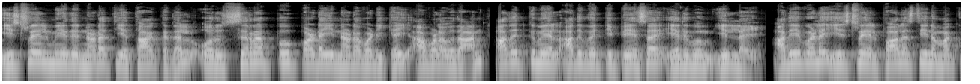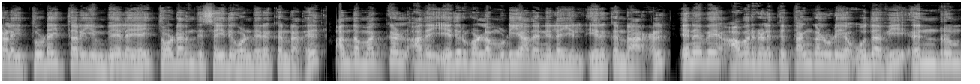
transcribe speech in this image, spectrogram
இஸ்ரேல் மீது நடத்திய தாக்குதல் ஒரு சிறப்பு படை நடவடிக்கை. அவ்வளவுதான். அதற்கு மேல் அது பற்றி பேச எதுவும் இல்லை. அதேவேளை இஸ்ரேல் பாலஸ்தீன மக்களை துடைத்தறியும் வேலையை தொடர்ந்து செய்து கொண்டிருக்கின்றது. அந்த மக்கள் அதை எதிர்கொள்ள முடியாத நிலையில் இருக்கின்றார்கள். எனவே அவர்களுக்கு தங்களுடைய உதவி என்றும்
